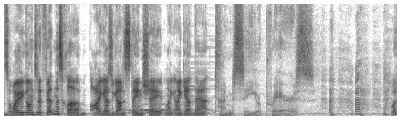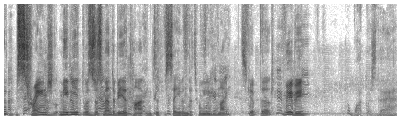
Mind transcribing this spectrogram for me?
So why are you going to the fitness club? Oh, I guess you gotta stay in shape. Like, I get that. Time to say your prayers. What a strange... Maybe it was just meant to be a time to save in between, and I skipped it. Maybe. What was that?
